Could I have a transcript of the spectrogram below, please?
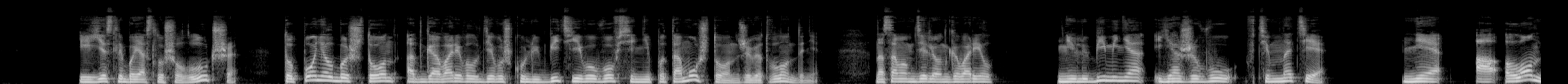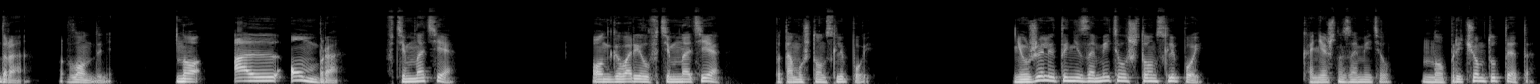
И если бы я слушал лучше, то понял бы, что он отговаривал девушку любить его вовсе не потому, что он живет в Лондоне. На самом деле он говорил «Не люби меня, я живу в темноте». Не «А Лондра» в Лондоне, но «Аль-Омбра» в темноте. Он говорил в темноте, потому что он слепой. Неужели ты не заметил, что он слепой? Конечно, заметил. Но при чем тут это?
